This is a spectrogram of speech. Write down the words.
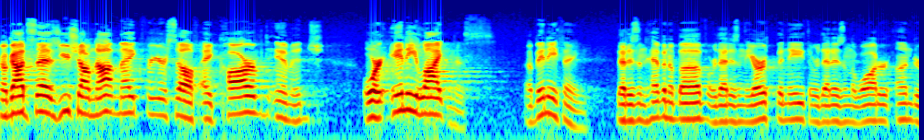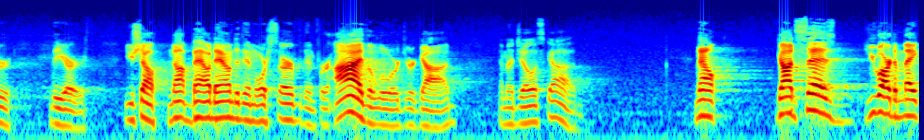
Now God says, "You shall not make for yourself a carved image or any likeness of anything that is in heaven above, or that is in the earth beneath, or that is in the water under the earth. You shall not bow down to them or serve them, for I, the Lord your God, am a jealous God. Now, God says you are to make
